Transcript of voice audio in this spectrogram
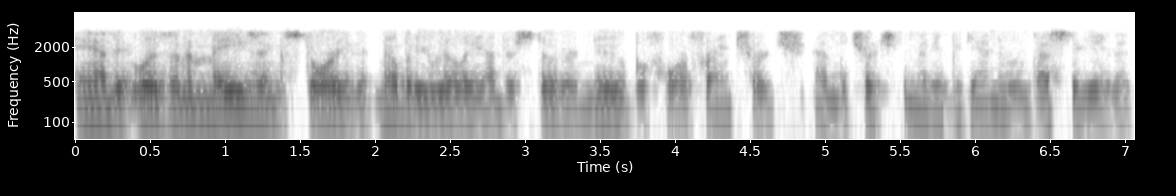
And it was an amazing story that nobody really understood or knew before Frank Church and the church committee began to investigate it.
